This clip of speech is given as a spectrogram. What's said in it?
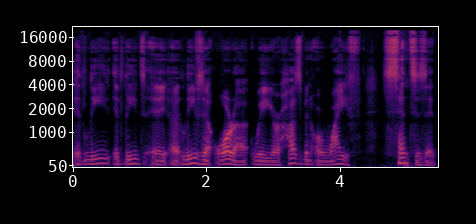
it leads it leads a, uh, leaves an aura where your husband or wife senses it,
